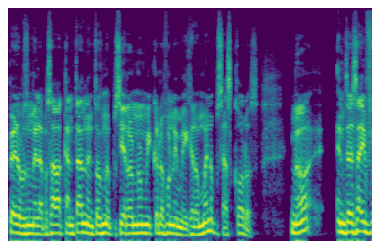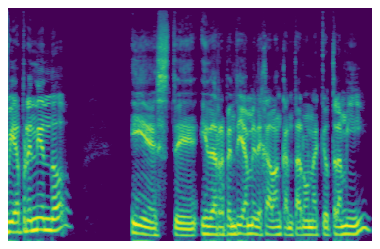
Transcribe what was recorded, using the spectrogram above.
pero pues me la pasaba cantando, entonces me pusieron un micrófono y me dijeron, bueno, pues haz coros, ¿no? Entonces ahí fui aprendiendo y este, y de repente ya me dejaban cantar una que otra a mí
